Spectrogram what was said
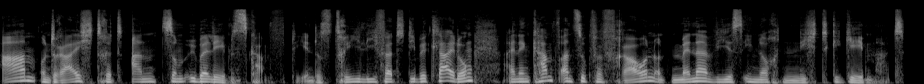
arm und reich tritt an zum Überlebenskampf. Die Industrie liefert die Bekleidung, einen Kampfanzug für Frauen und Männer, wie es ihn noch nicht gegeben hat.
